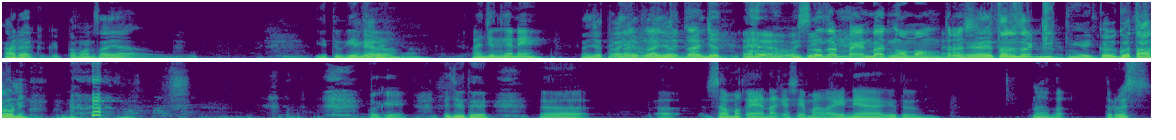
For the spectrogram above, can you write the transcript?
Ada ke- teman saya. gitu-gitu. Enggak nih. Lanjut kan nih? Lanjut, Lanjut, lanjut, lanjut, lanjut. Lu kan pengen banget ngomong, terus. Eh, terus, terus, gue gue taruh nih. Oke, lanjut ya. Eh, eh, sama kayak anak SMA lainnya gitu. Nah, terus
